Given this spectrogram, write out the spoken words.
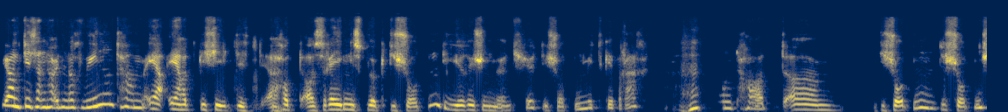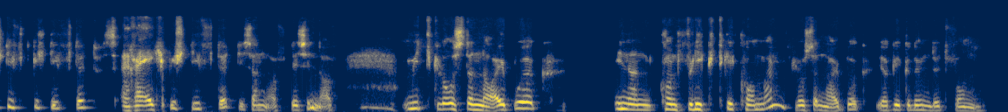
Ja, und die sind halt nach Wien und haben, er, er hat geschildert, er hat aus Regensburg die Schotten, die irischen Mönche, die Schotten mitgebracht mhm. und hat ähm, die Schotten, das Schottenstift gestiftet, das Reich bestiftet, die sind auf das hinauf mit Kloster Neuburg in einen Konflikt gekommen. Kloster Neuburg, ja gegründet von,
